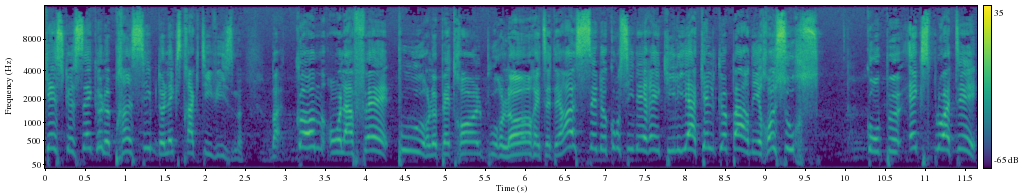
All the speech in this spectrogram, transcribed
Qu'est-ce que c'est que le principe de l'extractivisme? Bah, Comme on l'a fait pour le pétrole, pour l'or, etc., c'est de considérer qu'il y a quelque part des ressources qu'on peut exploiter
